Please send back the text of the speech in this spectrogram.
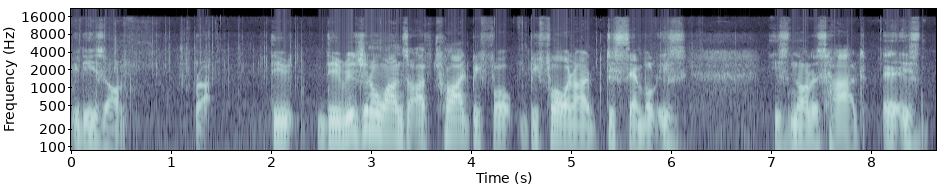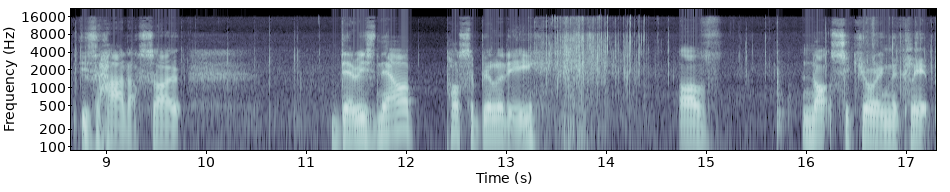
It is on. Right. The the original ones I've tried before before when I disassembled is is not as hard uh, is is harder. So there is now a possibility of not securing the clip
